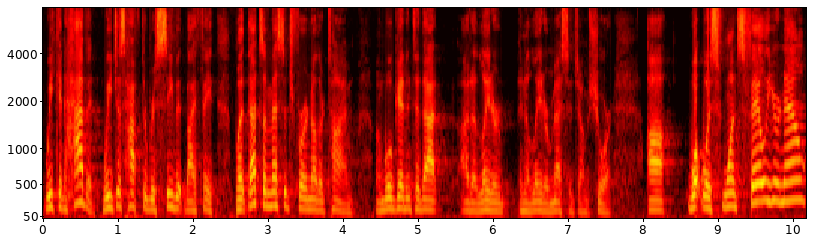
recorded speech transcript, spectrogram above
We can have it. We just have to receive it by faith. But that's a message for another time, and we'll get into that at a later, in a later message, I'm sure. Uh, what was once failure now,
